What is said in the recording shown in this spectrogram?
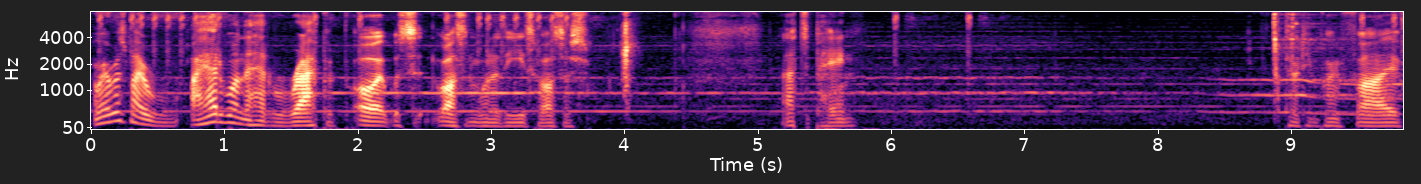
Where was my... I had one that had rapid... Oh, it, was, it wasn't one of these, was it? That's a pain. 13.5.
